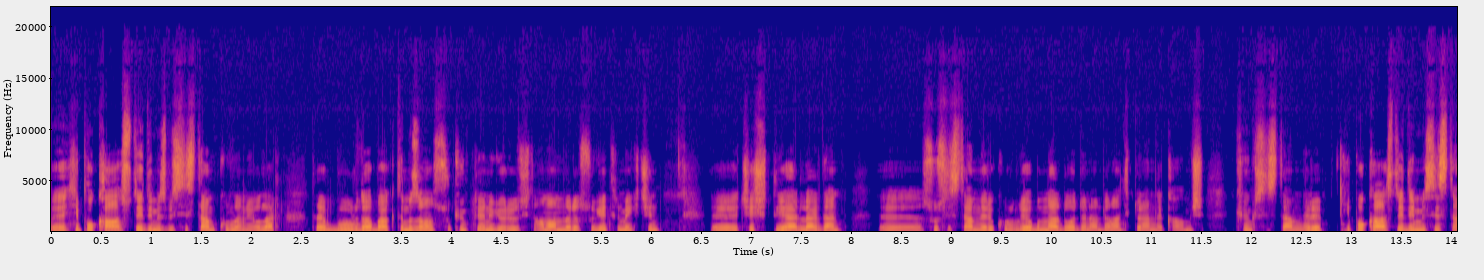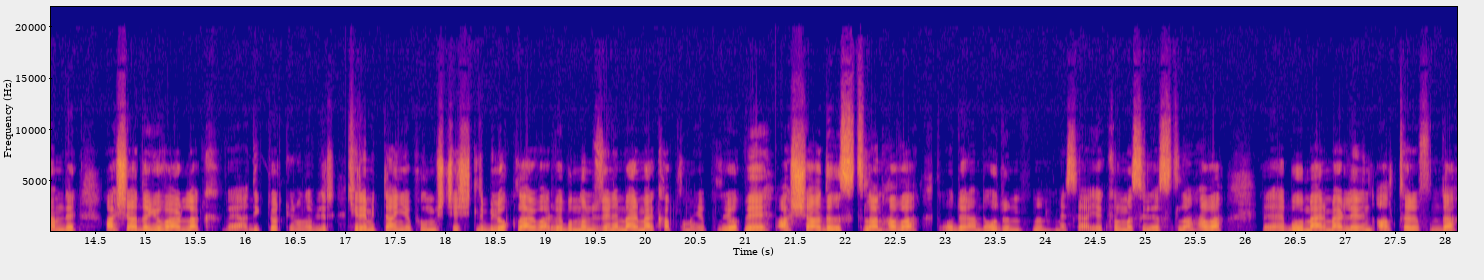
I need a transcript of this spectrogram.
e, hipokaus dediğimiz bir sistem kullanıyorlar. Tabii burada baktığımız zaman su künklerini görüyoruz. İşte hamamlara su getirmek için e, çeşitli yerlerden e, su sistemleri kuruluyor. Bunlar da o dönemden, antik dönemde kalmış künk sistemleri. Hipokaus dediğimiz sistemde aşağıda yuvarlak veya dikdörtgen olabilir. Kiremitten yapılmış çeşitli bloklar var ve bunların üzerine mermer kaplama yapılıyor. Ve aşağıda ısıtılan hava, o dönemde odunun mesela yakılmasıyla ısıtılan hava e, bu mermerlerin alt tarafında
